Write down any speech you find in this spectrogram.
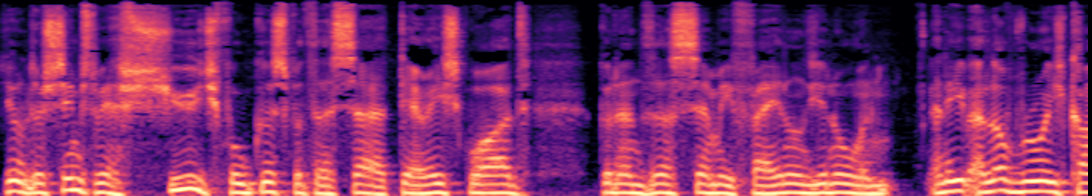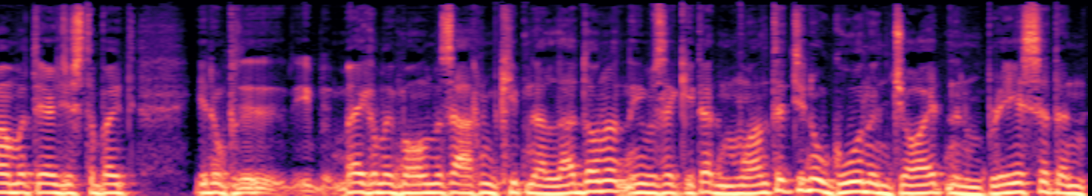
you know there seems to be a huge focus with this uh, Derry squad going into this semi final, you know, and and he, I love Roy's comment there just about, you know, Michael McMullan was asking him keeping a lid on it, and he was like, he didn't want it, you know, go and enjoy it and embrace it. And,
